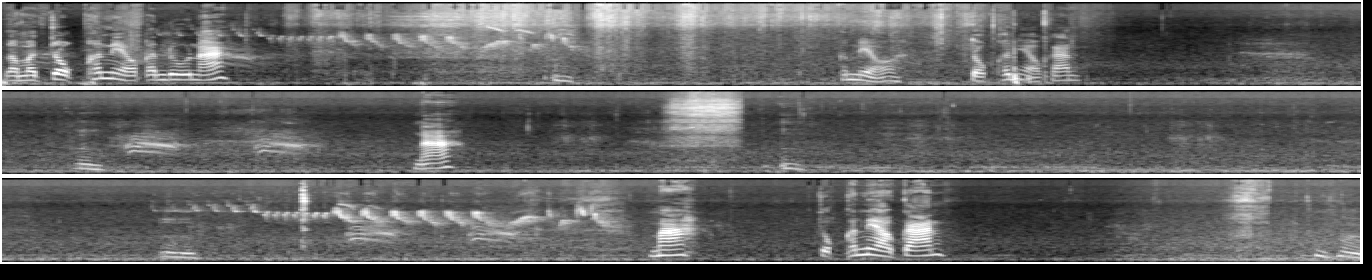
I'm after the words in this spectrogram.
เรามาจกข้าวเหนียวกันดูนะข้าวเหนียวจกข้าวเหนียวกันนะอืม มาจกข้าวเหนียวกันอือหือ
